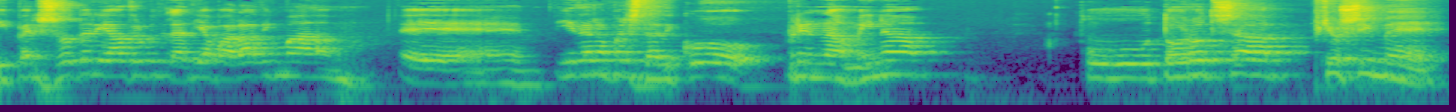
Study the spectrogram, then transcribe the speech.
οι περισσότεροι άνθρωποι, δηλαδή για παράδειγμα, ε, είδα ένα περιστατικό πριν ένα μήνα που το ρώτησα ποιος είμαι;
